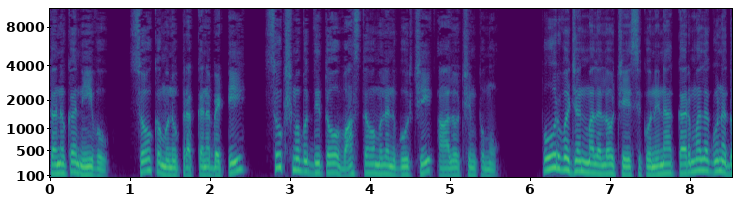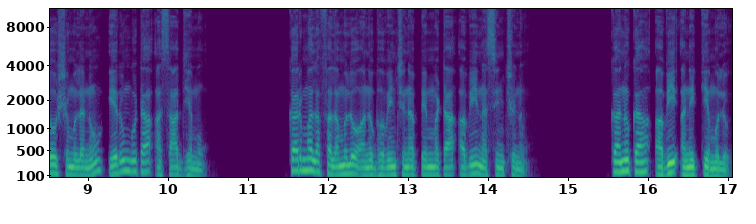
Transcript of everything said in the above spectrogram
కనుక నీవు శోకమును ప్రక్కనబెట్టి సూక్ష్మబుద్ధితో వాస్తవములను గూర్చి ఆలోచింపుము. పూర్వజన్మలలో చేసుకొనిన కర్మల గుణదోషములను ఎరుంగుట అసాధ్యము. కర్మల ఫలములు అనుభవించిన పిమ్మట అవి నశించును. కనుక అవి అనిత్యములు.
